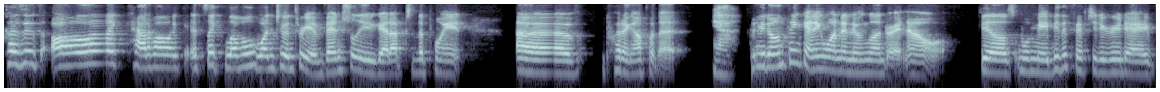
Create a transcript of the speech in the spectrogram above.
because it's all like catabolic it's like level one two and three eventually you get up to the point of putting up with it Yeah. but i don't think anyone in new england right now feels well maybe the 50 degree day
